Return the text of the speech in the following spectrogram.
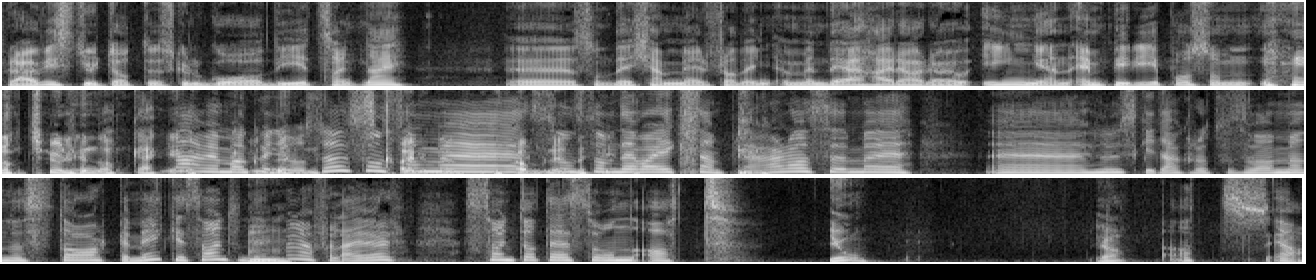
For jeg visste jo ikke at det skulle gå dit, sant nei. Eh, Så det kommer mer fra den, Men det her har jeg jo ingen empiri på, som naturlig nok er Nei, men man kan jo en også, sånn som, eh, programleder. sånn som det var i eksempelet her, da, som eh, eh, husker ikke akkurat hva det var, men det starter med ikke sant? og. Det kan iallfall jeg gjøre. Sant at det er sånn at, Jo. Ja. at Ja.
